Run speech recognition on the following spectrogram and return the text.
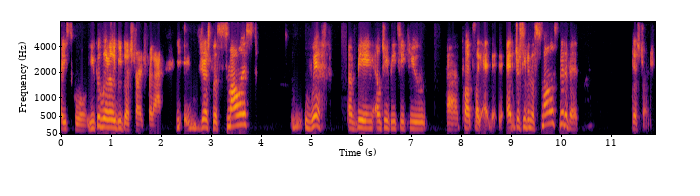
high school you could literally be discharged for that. Eh, just the smallest whiff of being lgbtq uh, plus like eh, eh, just even the smallest bit of it discharge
